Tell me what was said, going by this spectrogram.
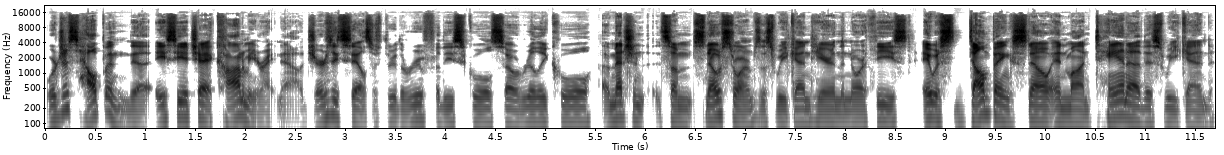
we're just helping the ACHA economy right now. Jersey sales are through the roof for these schools. So really cool. I mentioned some snowstorms this weekend here in the Northeast. It was dumping snow in Montana this weekend.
